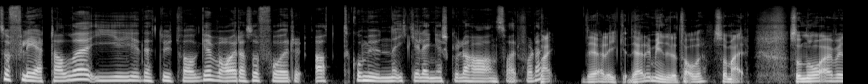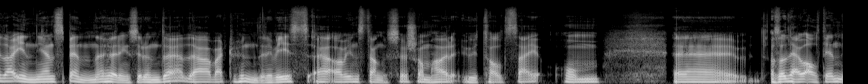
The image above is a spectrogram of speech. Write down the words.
Så flertallet i dette utvalget var altså for at kommunene ikke lenger skulle ha ansvar for det? Nei, det er det ikke. Det er det mindretallet som er. Så nå er vi da inne i en spennende høringsrunde. Det har vært hundrevis eh, av instanser som har uttalt seg om eh, Altså det er jo alltid en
